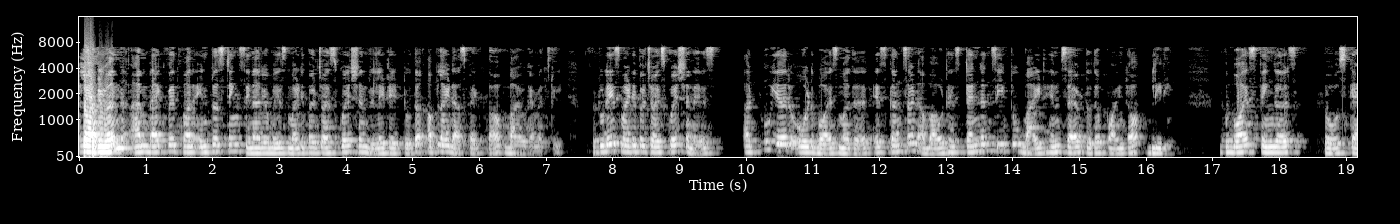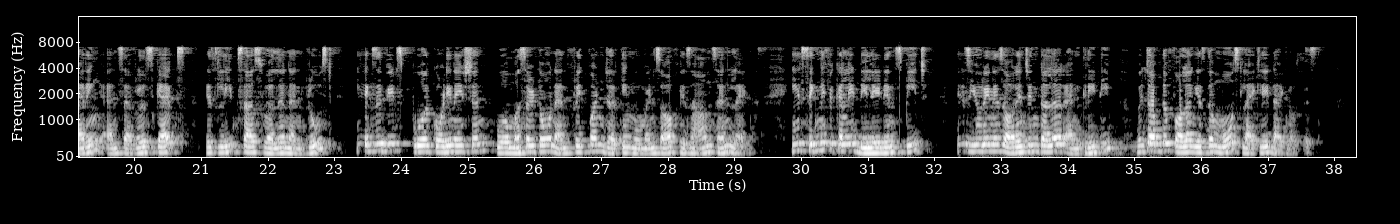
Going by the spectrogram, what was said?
Hello everyone, I'm back with one interesting scenario-based multiple choice question related to the applied aspect of biochemistry. So today's multiple choice question is, a two-year-old boy's mother is concerned about his tendency to bite himself to the point of bleeding. The boy's fingers show scarring and several scabs, his lips are swollen and bruised, he exhibits poor coordination, poor muscle tone and frequent jerking movements of his arms and legs. He is significantly delayed in speech. His urine is orange in color and gritty. Which of the following is the most likely diagnosis?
